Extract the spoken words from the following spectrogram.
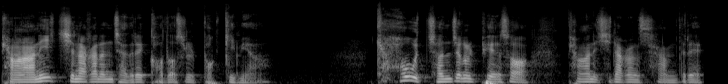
평안히 지나가는 자들의 겉옷을 벗기며 겨우 전쟁을 피해서 평안히 지나가는 사람들의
